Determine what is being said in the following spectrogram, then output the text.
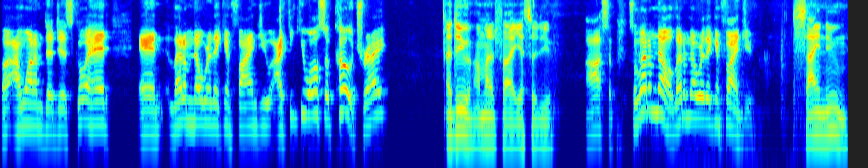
but I want them to just go ahead and let them know where they can find you. I think you also coach, right? I do. I'm gonna try. Yes, I do. Awesome. So let them know. Let them know where they can find you. Sinum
